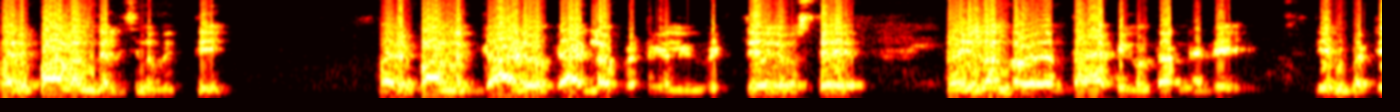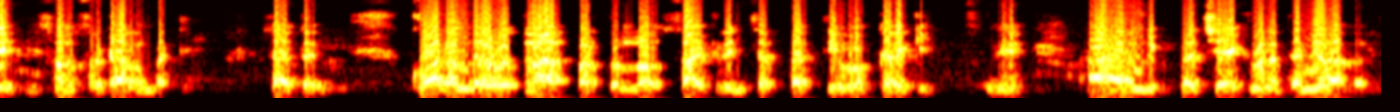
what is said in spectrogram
పరిపాలన తెలిసిన వ్యక్తి పరిపాలన గాడి గాడిలో పెట్టగలిగిన వ్యక్తి వస్తే ప్రజలందరూ ఎంత హ్యాపీగా ఉంటారనేది దీన్ని బట్టి ఈ సంవత్సర కాలం బట్టి సాధ్యం. కూటమి ప్రభుత్వం ఏర్పడటంలో సహకరించే ప్రతి ఒక్కరికి అందుకు ప్రత్యేకమైన ధన్యవాదాలు.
